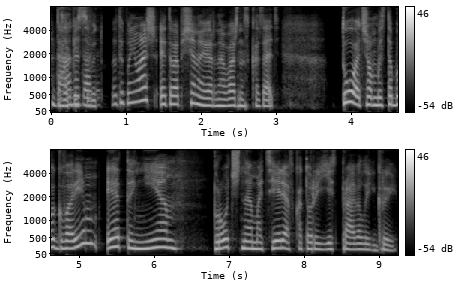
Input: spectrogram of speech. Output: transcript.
да, записывает. Да, да. Но ты понимаешь, это вообще, наверное, важно сказать. То, о чем мы с тобой говорим, это не прочная материя, в которой есть правила игры.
